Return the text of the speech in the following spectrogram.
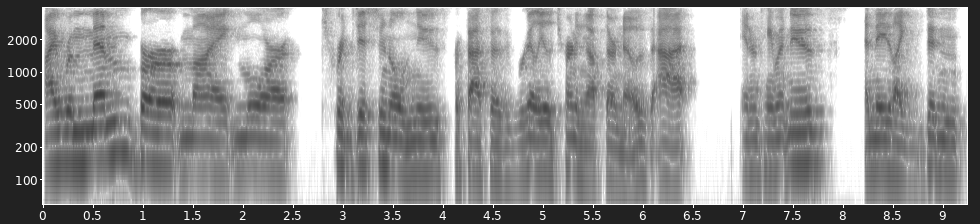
I remember my more traditional news professors really turning up their nose at entertainment news. And they like didn't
